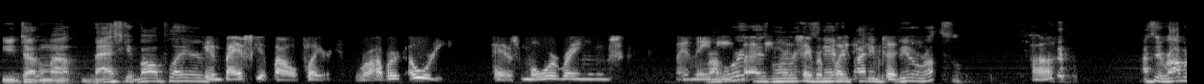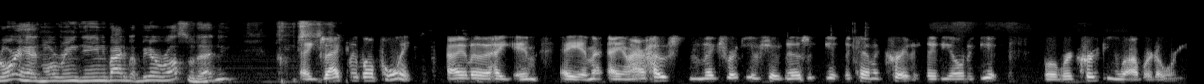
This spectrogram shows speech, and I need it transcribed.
You talking about basketball player? In basketball player, Robert Horry has more rings than anybody Robert Horry has more rings than everybody but Bill Russell. Huh? I said Robert Horry has more rings than anybody but Bill Russell, doesn't he? exactly my point. And uh, hey, and and and our host the next radio show doesn't get the kind of credit that he ought to get for recruiting Robert Horry.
